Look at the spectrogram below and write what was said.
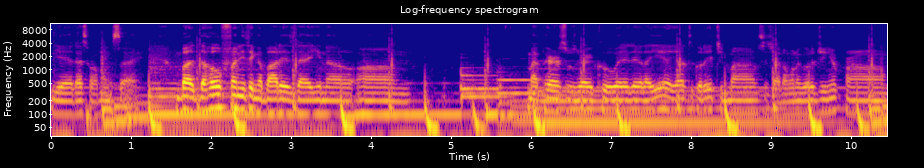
Yeah, that's what I'm gonna say. But the whole funny thing about it is that you know, um, my parents was very cool with it. They were like, "Yeah, y'all have to go to Itchy Mom since y'all don't want to go to junior prom,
